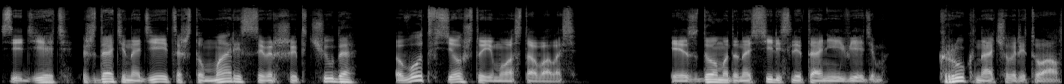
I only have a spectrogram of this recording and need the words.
Сидеть, ждать и надеяться, что Марис совершит чудо — вот все, что ему оставалось. Из дома доносились летания ведьм. Круг начал ритуал.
